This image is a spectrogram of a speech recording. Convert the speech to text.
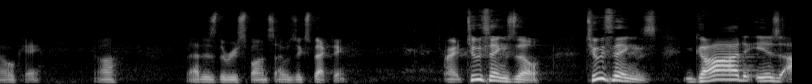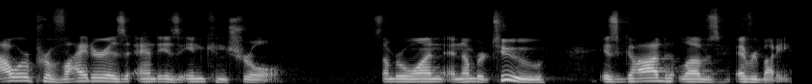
okay. Uh, that is the response I was expecting. All right, two things, though. Two things God is our provider and is in control. Number one. And number two is God loves everybody,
